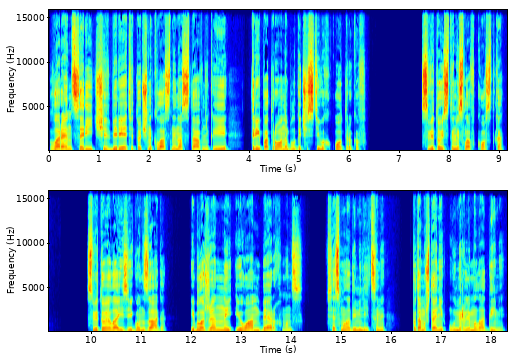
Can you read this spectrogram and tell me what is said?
Лоренцо Риччи в берете, точно классный наставник, и три патрона благочестивых отроков. Святой Станислав Костка, святой Элоизий Гонзага и блаженный Иоанн Берхманс. Все с молодыми лицами, потому что они умерли молодыми.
